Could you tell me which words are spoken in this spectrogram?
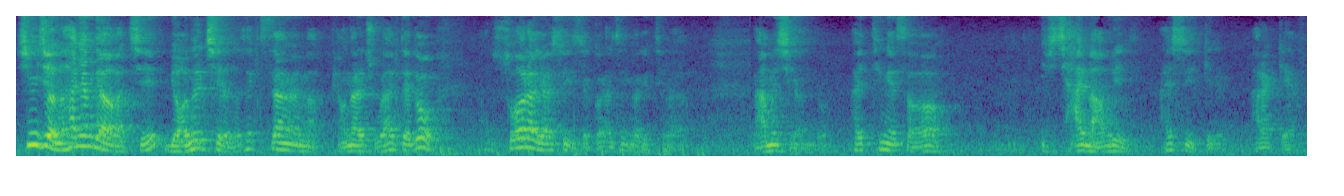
심지어는 한양대와 같이 면을 칠해서 색상을 막 변화를 주고 할 때도 수월하게 할 수 있을 거라는 생각이 들어요. 남은 시간도 파이팅해서 입시 잘 마무리할 수 있기를 바랄게요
